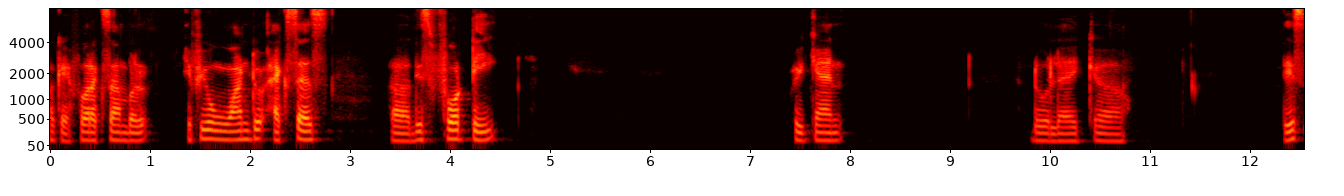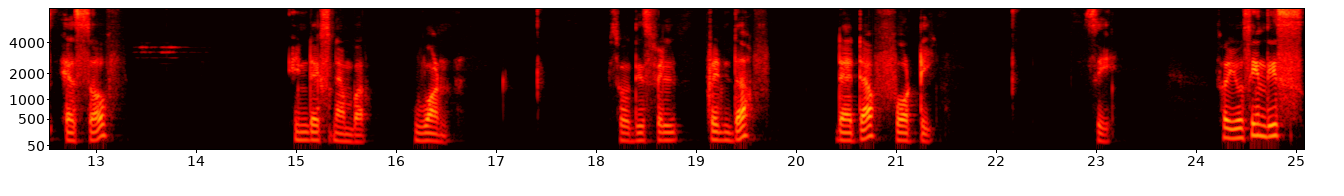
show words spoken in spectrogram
Okay for example if you want to access uh, this 40 we can do like uh, this s of index number 1 so this will print the data 40 see? So using this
